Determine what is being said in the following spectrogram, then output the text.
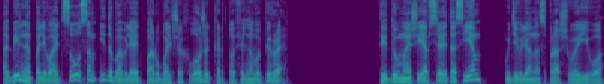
обильно поливает соусом и добавляет пару больших ложек картофельного пюре. «Ты думаешь, я все это съем?» – удивленно спрашиваю его.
